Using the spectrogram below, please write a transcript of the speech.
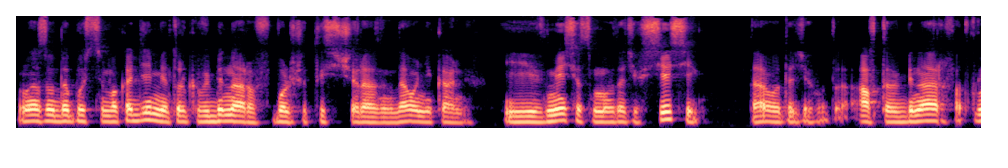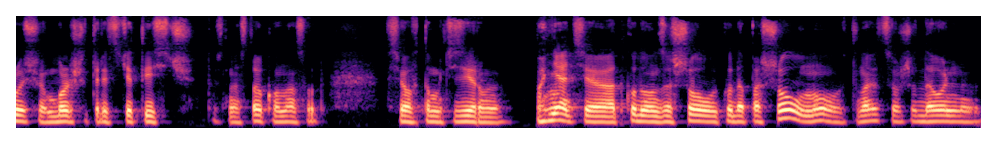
У нас, вот, допустим, в Академии только вебинаров больше тысячи разных, да, уникальных. И в месяц мы вот этих сессий, да, вот этих вот автовебинаров откручиваем больше 30 тысяч. То есть настолько у нас вот все автоматизировано. Понять, откуда он зашел и куда пошел, ну, становится уже довольно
